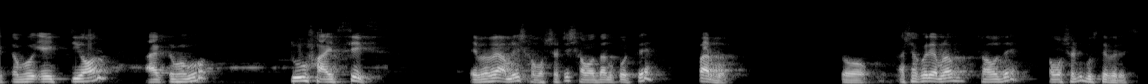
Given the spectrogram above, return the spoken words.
একটা পাবো এইটটি অন আর একটা পাবো টু ফাইভ সিক্স এভাবে আমি সমস্যাটি সমাধান করতে পারব। তো আশা করি আমরা সহজে সমস্যাটি বুঝতে পেরেছি।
